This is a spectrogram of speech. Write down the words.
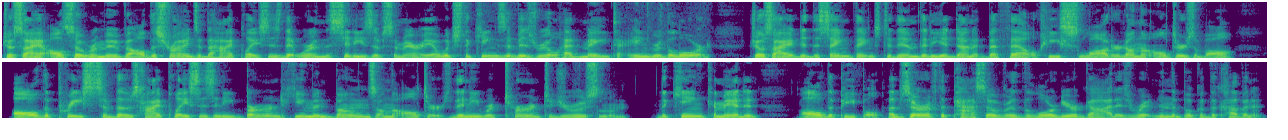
Josiah also removed all the shrines of the high places that were in the cities of Samaria, which the kings of Israel had made to anger the Lord. Josiah did the same things to them that he had done at Bethel. He slaughtered on the altars of all all the priests of those high places, and he burned human bones on the altars. Then he returned to Jerusalem. The king commanded all the people, Observe the Passover the Lord your God as written in the book of the covenant.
